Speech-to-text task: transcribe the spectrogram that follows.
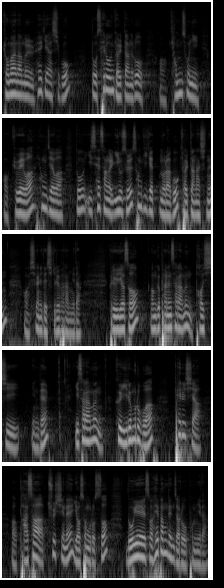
교만함을 회개하시고 또 새로운 결단으로 어, 겸손히 어, 교회와 형제와 또 이 세상을 이웃을 섬기겠노라고 결단하시는 어, 시간이 되시기를 바랍니다. 그리고 이어서 언급하는 사람은 버시인데 이 사람은 그 이름으로 보아 페르시아 어, 바사 출신의 여성으로서 노예에서 해방된 자로 봅니다.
